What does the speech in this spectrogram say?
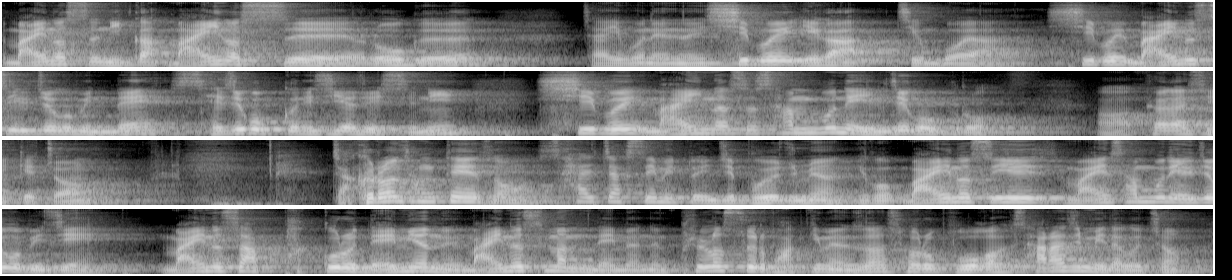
마이너스니까 마이너스 로그 자 이번에는 10의 얘가 지금 뭐야 10의 마이너스 1제곱인데 세제곱근이 쓰여져 있으니 10의 마이너스 3분의 1제곱으로 어, 표현할 수 있겠죠. 자 그런 상태에서 살짝 쌤이 또 이제 보여주면 이거 마이너스 1 마이너스 3분의 1 제곱이지 마이너스 앞 밖으로 내면은 마이너스만 내면은 플러스로 바뀌면서 서로 부호가 사라집니다. 그렇죠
